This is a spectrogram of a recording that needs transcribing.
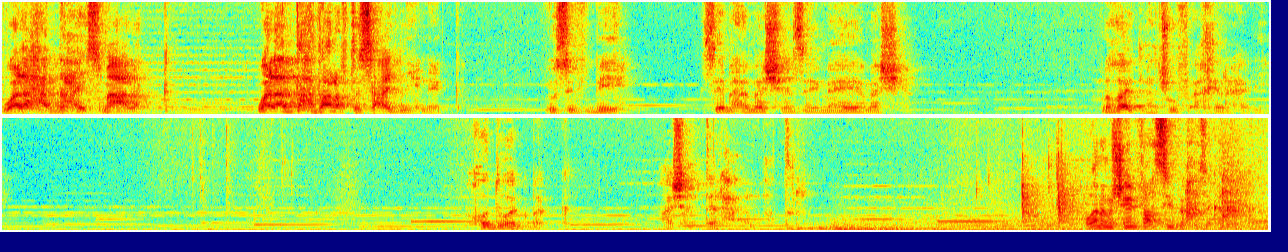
ولا حد هيسمع لك. ولا انت هتعرف تساعدني هناك. يوسف بيه سيبها ماشية زي ما هي ماشية. لغاية ما نشوف آخرها إيه. خد واجبك عشان تلحق القطر. وأنا مش هينفع اسيبك يا زكريا.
